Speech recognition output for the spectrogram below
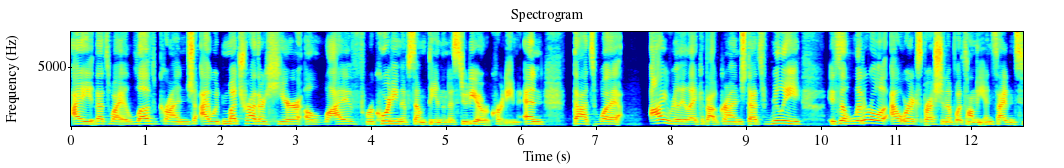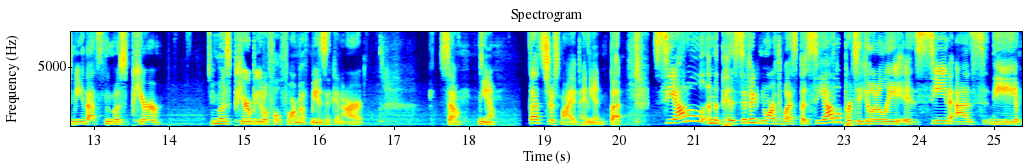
I that's why I love grunge. I would much rather hear a live recording of something than a studio recording. And that's what I really like about grunge. That's really, it's a literal outward expression of what's on the inside. And to me, that's the most pure, most pure, beautiful form of music and art. So, you know, that's just my opinion. But Seattle in the Pacific Northwest, but Seattle particularly is seen as the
